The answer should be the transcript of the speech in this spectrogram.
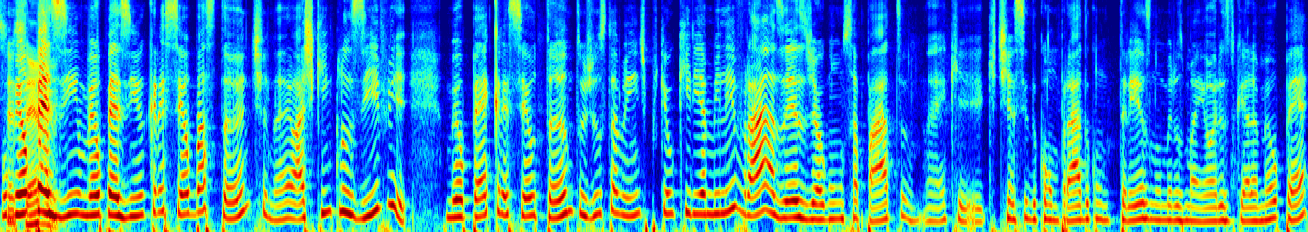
o é meu pezinho, meu pezinho cresceu bastante, né? Eu acho que inclusive o meu pé cresceu tanto justamente porque eu queria me livrar às vezes de algum sapato, né? Que, que tinha sido comprado com três números maiores do que era meu pé.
